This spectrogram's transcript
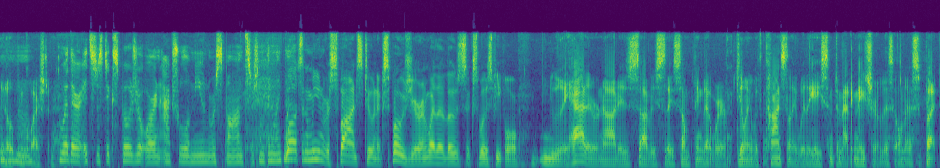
an open question. Whether it's just exposure or an actual immune response or something like that. Well, it's an immune response to an exposure, and whether those exposed people knew they had it or not is obviously something that we're dealing with constantly with the asymptomatic nature of this illness. But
